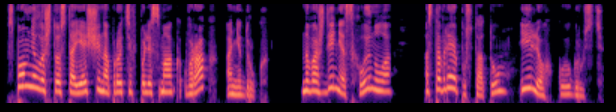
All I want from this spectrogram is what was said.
вспомнила, что стоящий напротив полисмак — враг, а не друг. Наваждение схлынуло, оставляя пустоту и легкую грусть.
